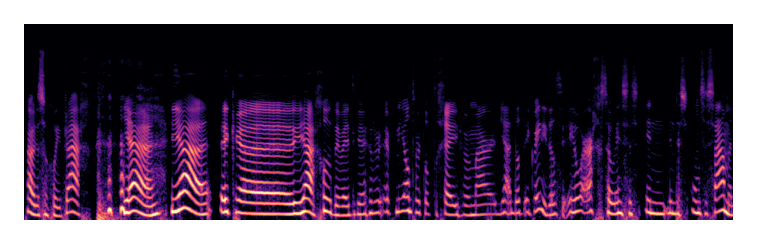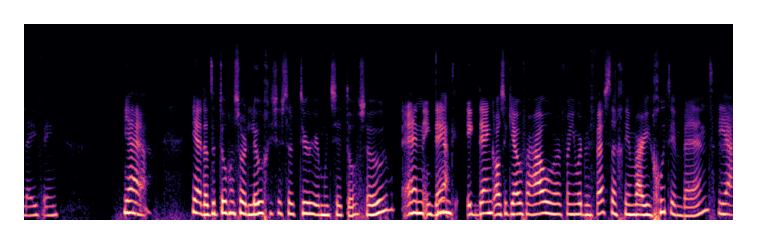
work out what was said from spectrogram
Nou, dat is een goede vraag. Ja, Ja, ik, eh, ja, goed, daar weet ik even niet antwoord op te geven. Maar ja, dat, ik weet niet, dat is heel erg zo in, in, in de, onze samenleving. ja. Ja. Ja, dat er toch een soort logische structuur in moet zitten of zo. En ik denk, ik denk als ik jouw verhaal hoor van je wordt bevestigd in waar je goed in bent. Ja,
